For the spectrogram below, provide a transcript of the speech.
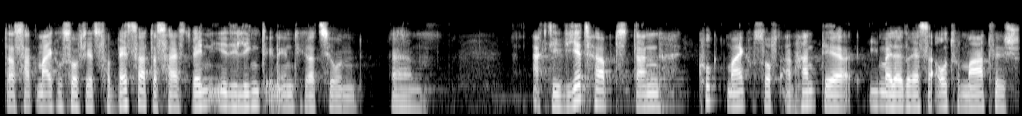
Das hat Microsoft jetzt verbessert. Das heißt, wenn ihr die LinkedIn-Integration ähm, aktiviert habt, dann guckt Microsoft anhand der E-Mail-Adresse automatisch,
